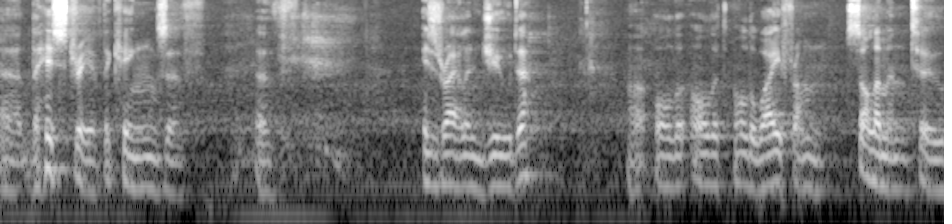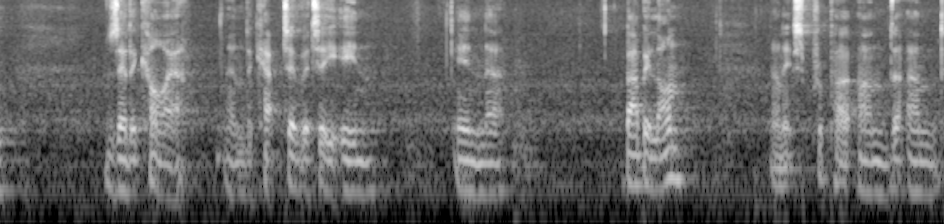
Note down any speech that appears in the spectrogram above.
uh, the history of the kings of, of Israel and Judah, uh, all, the, all, the, all the way from Solomon to Zedekiah and the captivity in, in uh, Babylon and, its and, and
